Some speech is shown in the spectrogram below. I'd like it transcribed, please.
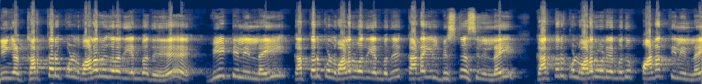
நீங்கள் கர்த்தருக்குள் வளருகிறது என்பது வீட்டில் இல்லை கர்த்தருக்குள் வளர்வது என்பது கடையில் பிசினஸில் இல்லை கர்த்தருக்குள் வளர்வது என்பது பணத்தில் இல்லை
